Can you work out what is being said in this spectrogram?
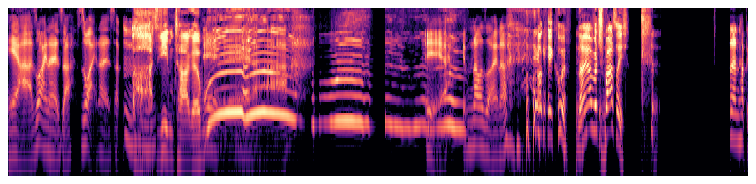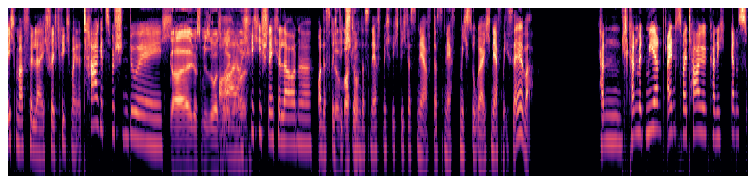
Ja, so einer ist er. So einer ist er. Mm. Oh, sieben Tage. Ja, yeah, genau so einer. okay, cool. Naja, wird spaßig. Dann habe ich mal vielleicht, vielleicht kriege ich meine Tage zwischendurch. Geil, das ist mir sowas oh, egal. Ich richtig schlechte Laune. Oh, das ist richtig ja, schlimm. Doch. Das nervt mich richtig. Das nervt. Das nervt mich sogar. Ich nerv mich selber. Kann, ich kann mit mir ein, zwei Tage kann ich ganz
